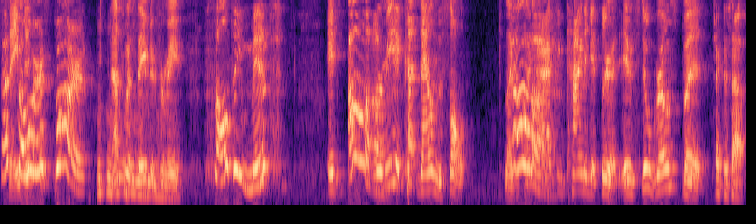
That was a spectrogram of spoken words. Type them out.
That's saved the it. worst part. That's what saved it for me. Salty mint. It Oh. for me, it cut down the salt. Like, it's like Oh. I could kind of get through it. It was still gross, but Check this out.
